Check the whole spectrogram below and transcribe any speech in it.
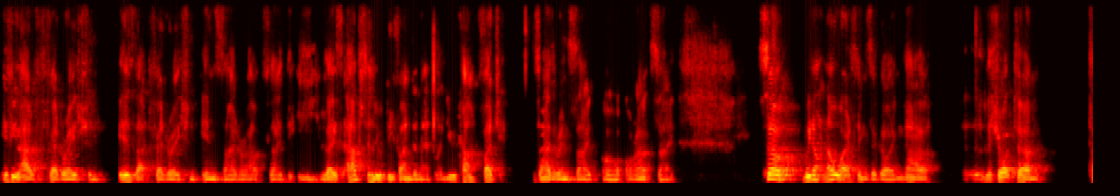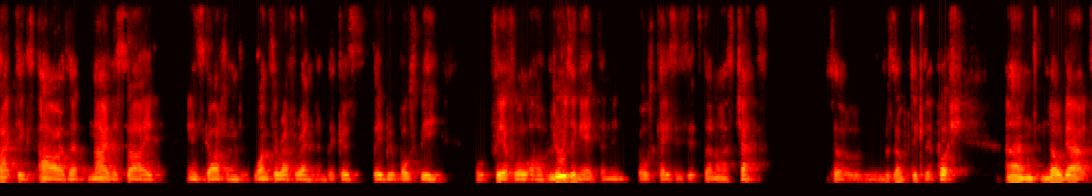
if you have a federation, is that federation inside or outside the EU? That is absolutely fundamental, and you can't fudge it. It's either inside or, or outside. So we don't know where things are going. Now, the short term tactics are that neither side in Scotland wants a referendum because they'd both be fearful of losing it, and in both cases, it's their last chance. So there's no particular push. And no doubt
